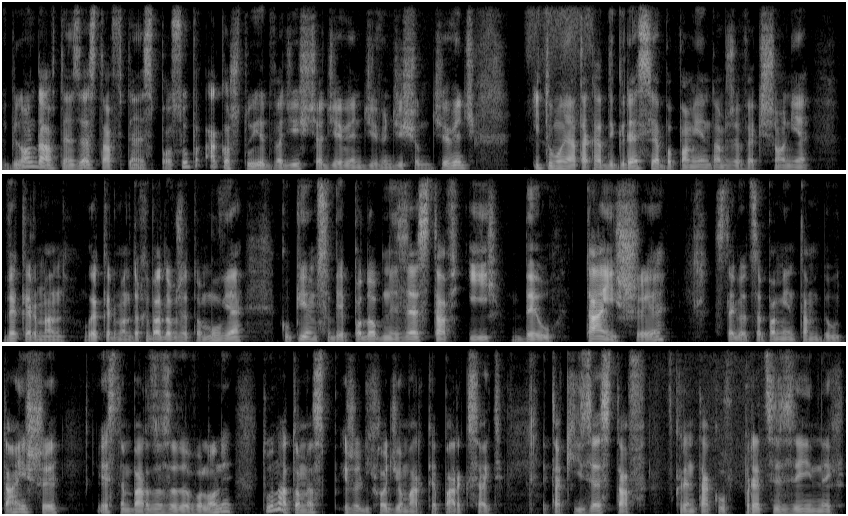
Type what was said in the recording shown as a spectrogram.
Wygląda ten zestaw w ten sposób, a kosztuje 29,99. I tu moja taka dygresja, bo pamiętam, że w Actionie Weckerman, Weckerman, to chyba dobrze to mówię, kupiłem sobie podobny zestaw i był tańszy. Z tego co pamiętam, był tańszy. Jestem bardzo zadowolony. Tu natomiast, jeżeli chodzi o markę Parkside, taki zestaw wkrętaków precyzyjnych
